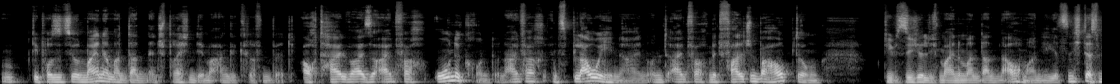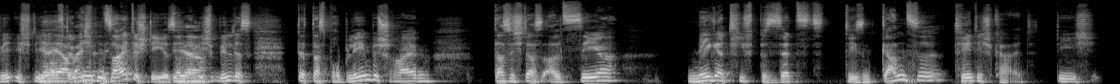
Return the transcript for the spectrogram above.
die Position meiner Mandanten entsprechend immer angegriffen wird. Auch teilweise einfach ohne Grund und einfach ins Blaue hinein und einfach mit falschen Behauptungen. Die sicherlich meine Mandanten auch machen. Jetzt nicht, dass ich hier ja, auf der guten ich, Seite stehe, sondern ja. ich will das, das Problem beschreiben, dass ich das als sehr negativ besetzt, diesen ganze Tätigkeit, die ich,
